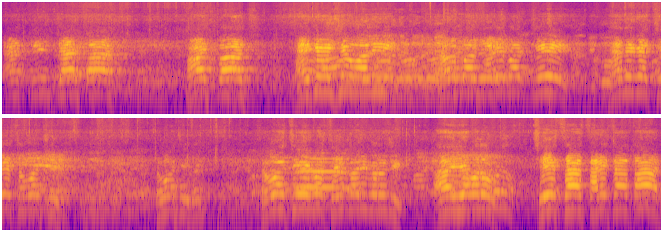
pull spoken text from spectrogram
तीन चार पाँच पाँच पाँच है क्या ऐसे वाली चार पाँच साढ़े पाँच छः जाने का छः सवा छः सवा छः भाई सवा छः एक बार सही बारी करो जी हाँ ये बोलो छः सात साढ़े सात आठ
